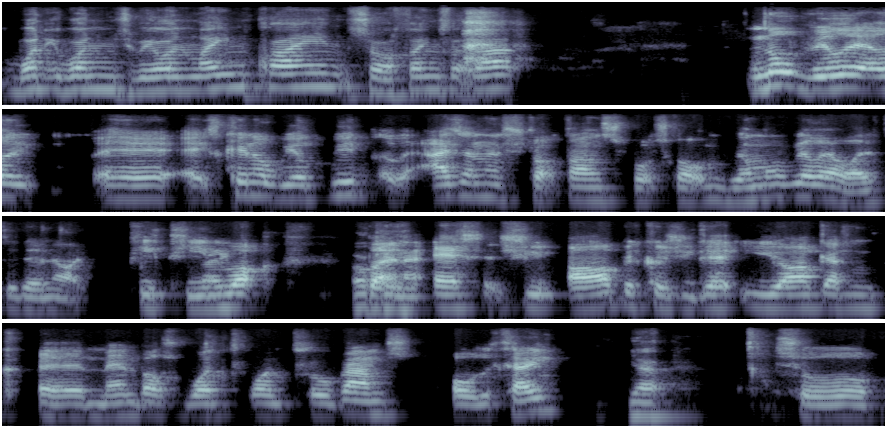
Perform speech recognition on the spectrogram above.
one to ones with online clients or things like that? Not really. Like uh, it's kind of weird. We, as an instructor in Sport Scotland, we're not really allowed to do any like PT right. work. Okay. But in essence, you are because you get you are giving uh, members one to one programs all the time. Yeah. So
